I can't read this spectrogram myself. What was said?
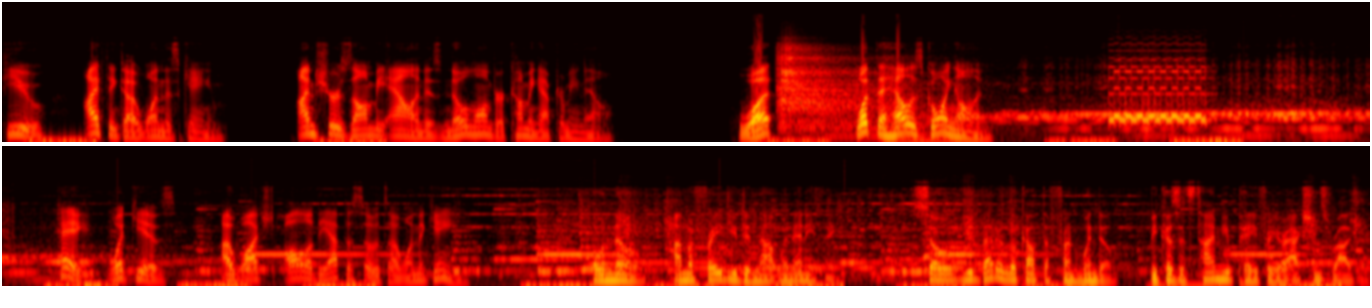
Phew, I think I won this game. I'm sure Zombie Alan is no longer coming after me now. What? What the hell is going on? Hey, what gives? I watched all of the episodes I won the game. Oh no, I'm afraid you did not win anything. So, you'd better look out the front window, because it's time you pay for your actions, Roger.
